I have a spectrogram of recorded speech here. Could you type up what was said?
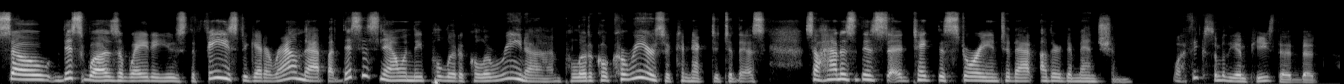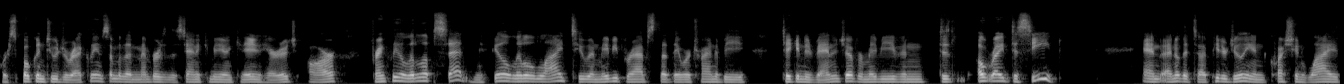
So this was a way to use the fees to get around that. But this is now in the political arena, and political careers are connected to this. So how does this uh, take this story into that other dimension? Well, I think some of the MPs that that were spoken to directly, and some of the members of the Standing Committee on Canadian Heritage are frankly a little upset and they feel a little lied to, and maybe perhaps that they were trying to be taken advantage of, or maybe even outright deceived and I know that uh, Peter Julian questioned why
